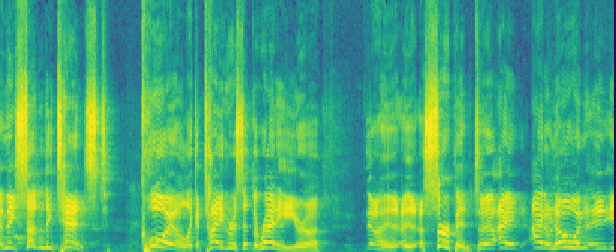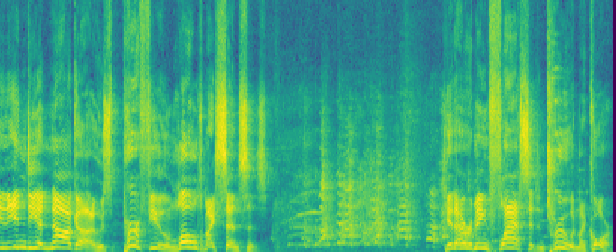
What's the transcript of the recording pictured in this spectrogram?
And they suddenly tensed, coil like a tigress at the ready or a, a, a serpent. Uh, I, I don't know, an, an Indian naga whose perfume lulled my senses. Yet I remained flaccid and true in my core.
